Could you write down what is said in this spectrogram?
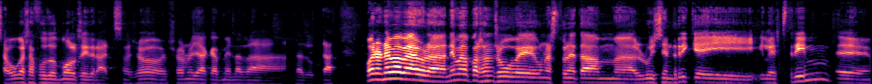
segur que s'ha fotut molts hidrats. Això, això no hi ha cap mena de, de dubte. Bueno, anem a veure, anem a passar-nos-ho bé una estoneta amb eh, Luis Enrique i, i l'Stream. Eh,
